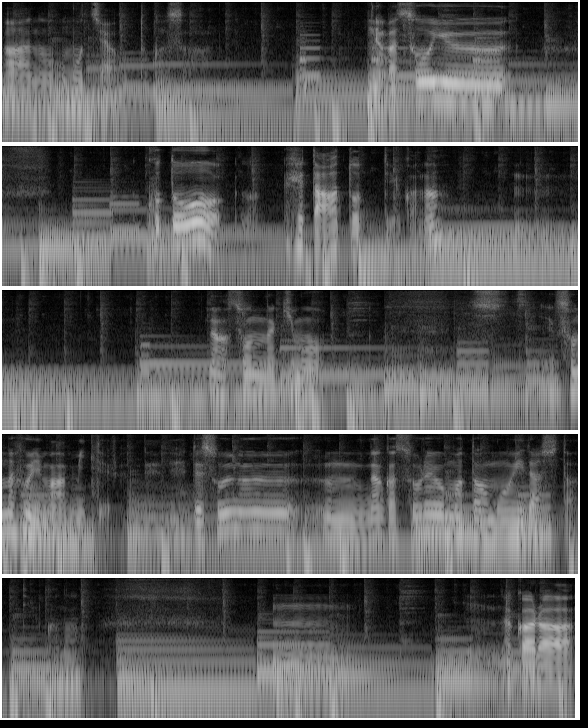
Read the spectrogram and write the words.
あの思っちゃうとかさ。なんかそういうことを経た後っていうかな、うん、なんかそんな気もそんな風にまあ見てるんだよね。でそういう、うん、なんかそれをまた思い出したっていう。から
